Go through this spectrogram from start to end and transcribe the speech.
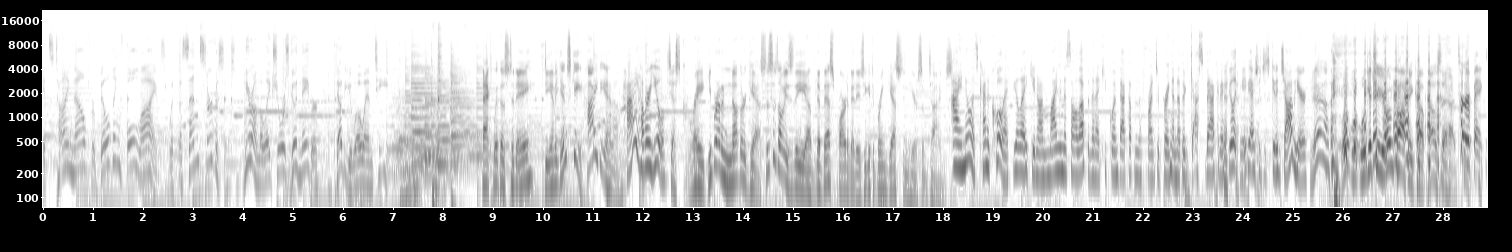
It's time now for Building Full Lives with Ascend Services here on the Lakeshore's Good Neighbor, WOMT. Back with us today, Deanna Ginsky. Hi, Deanna. Hi, how are you? Just great. You brought another guest. This is always the uh, the best part of it is you get to bring guests in here sometimes. I know it's kind of cool. I feel like you know I'm lining this all up, and then I keep going back up in the front to bring another guest back, and I feel like maybe I should just get a job here. Yeah. Well, we'll, we'll get you your own coffee cup. How's that? Perfect.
